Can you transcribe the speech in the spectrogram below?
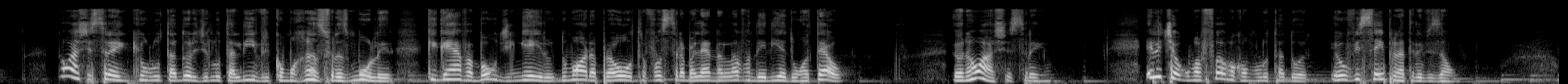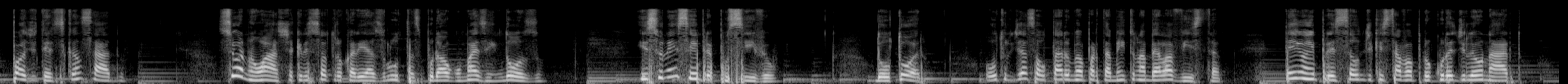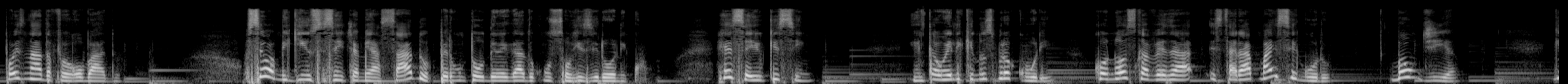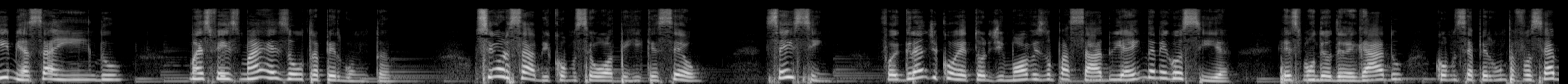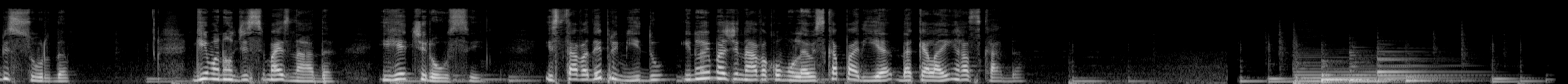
não acha estranho que um lutador de luta livre como Hans Franz Müller, que ganhava bom dinheiro de uma hora para outra, fosse trabalhar na lavanderia de um hotel? Eu não acho estranho. Ele tinha alguma fama como lutador. Eu o vi sempre na televisão. Pode ter descansado. O senhor não acha que ele só trocaria as lutas por algo mais rendoso? Isso nem sempre é possível. Doutor, outro dia assaltaram meu apartamento na Bela Vista. Tenho a impressão de que estava à procura de Leonardo, pois nada foi roubado. O seu amiguinho se sente ameaçado? perguntou o delegado com um sorriso irônico. Receio que sim. Então ele que nos procure. Conosco haverá, estará mais seguro. Bom dia. Guimia saindo, mas fez mais outra pergunta. O senhor sabe como seu Otto enriqueceu? Sei sim. Foi grande corretor de imóveis no passado e ainda negocia, respondeu o delegado, como se a pergunta fosse absurda. Guima não disse mais nada e retirou-se. Estava deprimido e não imaginava como Léo escaparia daquela enrascada.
